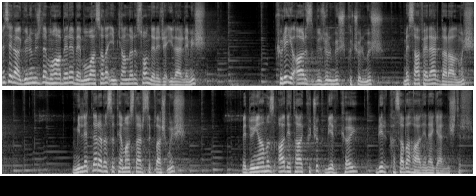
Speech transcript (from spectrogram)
Mesela günümüzde muhabere ve muvasala imkanları son derece ilerlemiş, küreyi arz büzülmüş, küçülmüş, mesafeler daralmış, milletler arası temaslar sıklaşmış ve dünyamız adeta küçük bir köy, bir kasaba haline gelmiştir.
